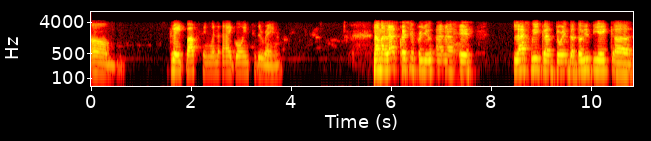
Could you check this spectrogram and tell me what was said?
um, great boxing when I go into the ring. Now, my last question for you, Hanna, is last week uh, during the WBA uh,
